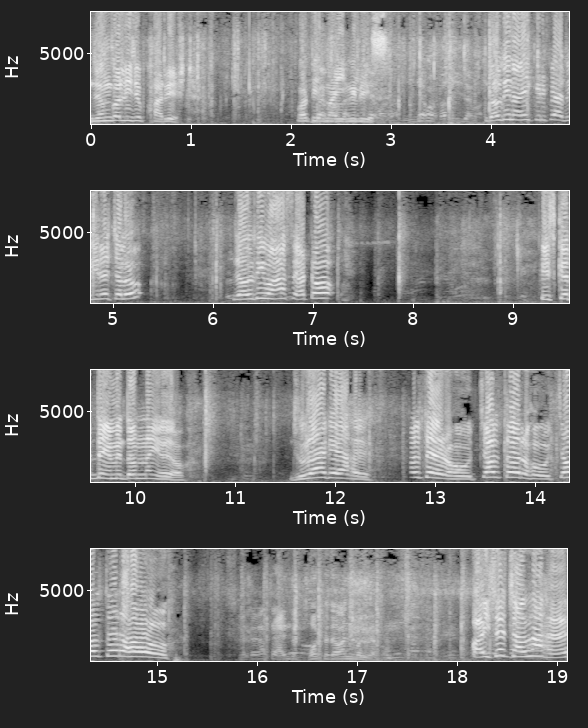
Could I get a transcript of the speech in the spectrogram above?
jungle is a forest what is my English जल्दी नहीं, कृपया धीरे चलो। जल्दी वहाँ से हटो। इसके देह में दम नहीं है अब। झुरा गया है। चलते रहो चलते रहो चलते रहो। ऐसे चलना है।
